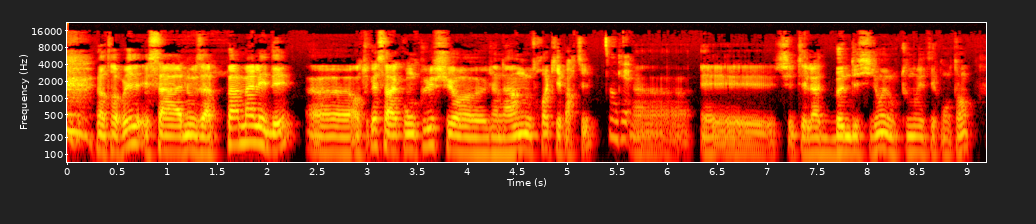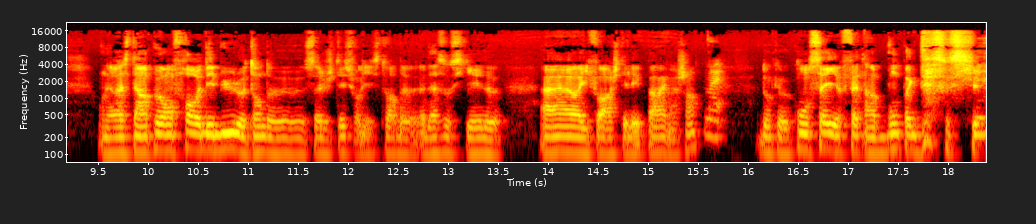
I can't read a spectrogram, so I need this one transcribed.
l'entreprise. Et ça nous a pas mal aidé. Euh, en tout cas, ça a conclu sur, euh, il y en a un ou trois qui est parti. Okay. et c'était la bonne décision et donc tout le monde était content. On est resté un peu en froid au début, le temps de s'ajuster sur l'histoire d'associés, de, ah, il faut racheter les parts et machin. Ouais. Donc conseil, faites un bon pack d'associés.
